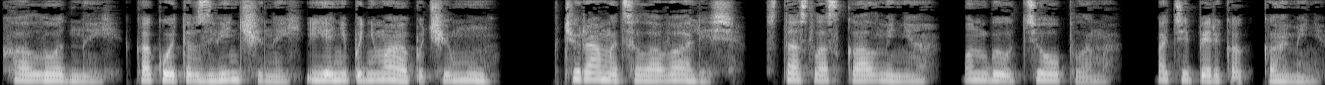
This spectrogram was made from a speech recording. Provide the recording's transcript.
Холодный, какой-то взвинченный, и я не понимаю, почему. Вчера мы целовались. Стас ласкал меня. Он был теплым, а теперь как камень.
